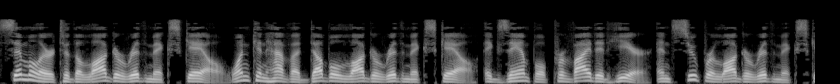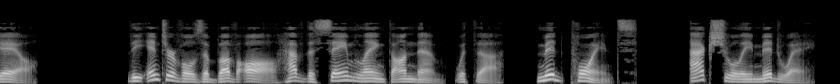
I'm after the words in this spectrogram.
Similar to the logarithmic scale one can have a double logarithmic scale example provided here and super logarithmic scale. The intervals above all have the same length on them, with the midpoints actually midway.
